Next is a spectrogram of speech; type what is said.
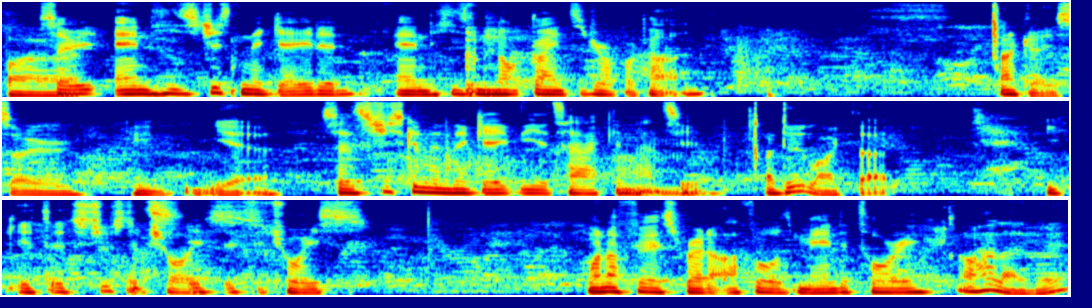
But, So, and he's just negated, and he's not going to drop a card. okay, so he, yeah, So it's just going to negate the attack, and that's it. I do like that. You- It, it's just a choice. It's, it's a choice. When I first read it, I thought it was mandatory. Oh, hello there.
